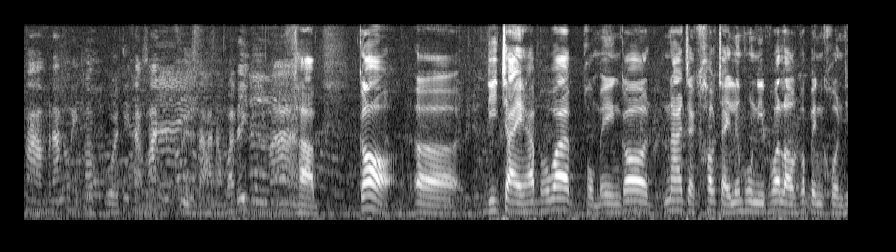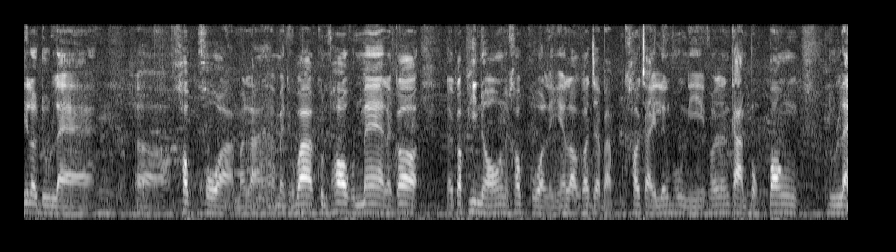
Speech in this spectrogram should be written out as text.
ความรักในครอบครัวที่สามารถสื่อสารออกมาได้ดีมาก ครับ ก็เอ่อดีใจครับ เพราะว่าผมเองก็น่าจะเข้าใจเรื่องพวกนี้เพราะว่าเราก็เป็นคนที่เราดูแลเอ่อครอบครัวมาแล้วฮะหมายถึงว่าคุณพ่อคุณแม่แล้วก็แล้วก็พี่น้องในครอบครัวอะไรเงี้ยเราก็จะแบบเข้าใจเรื่องพวกนี้ เพราะฉะนั้นการปกป้องดูแล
